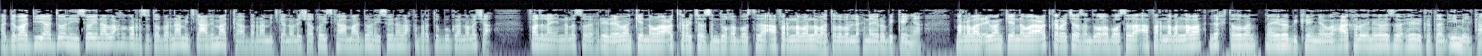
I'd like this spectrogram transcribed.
haddaba haddii aad doonayso inaad wax ka korsato barnaamijka caafimaadka barnaamijka nolosha qoyska ama aad doonayso inaad wax ka barato bugga nolosha fadlan inala soo xiriir ciwaankeenna waa codka rajada sanduuqa boostada afar laba laba todoba lix nairobi kenya. Mar labaad ciwaankeenna waa codka rajada sanduuqa boostada afar laba laba lix todoba nairobi kenya. Waxaa kaloo inagala soo xiriiri kartaan emeilka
